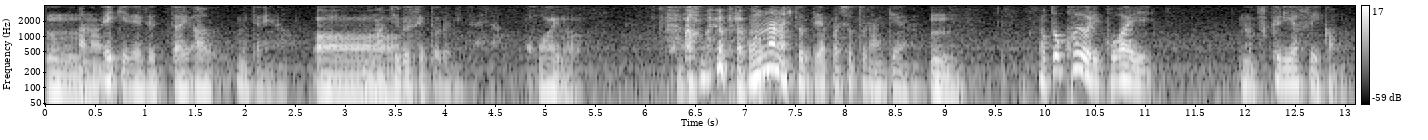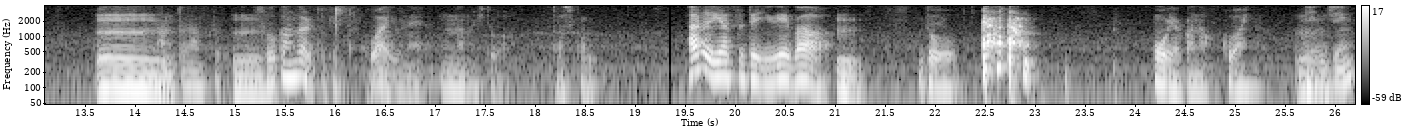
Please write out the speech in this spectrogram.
うんあの駅で絶対会うみたいなあー。待ち伏せ取るみたいな。怖いな。考えたら怖い。女の人ってやっぱちょっとなんていうの？うん。男より怖いの作りやすいかも、うーん。なんとなく、うん。そう考えると結構怖いよね女の人は。確かに。あるやつで言えばうん。どう？大家かな？怖いの。うん。隣人？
